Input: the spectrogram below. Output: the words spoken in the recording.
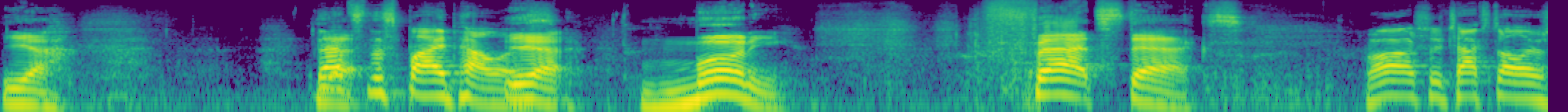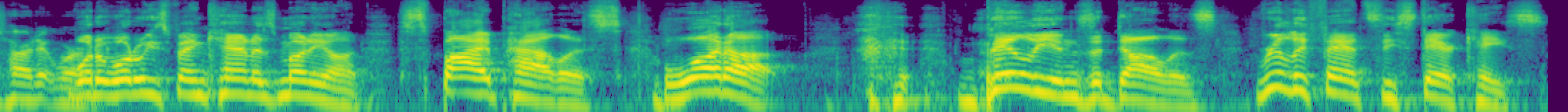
yeah. That's yeah. the spy palace. Yeah. Money. Fat stacks. Well, actually, tax dollars hard at work. What, do- what do we spend Canada's money on? Spy Palace. What up? Billions of dollars. Really fancy staircase.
